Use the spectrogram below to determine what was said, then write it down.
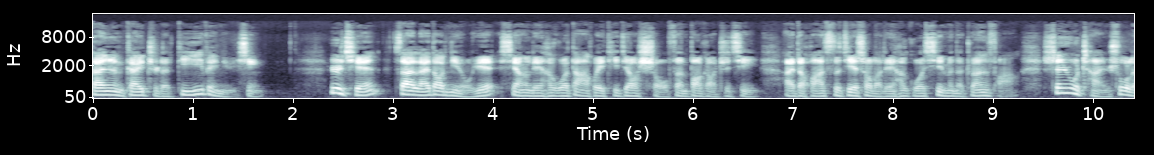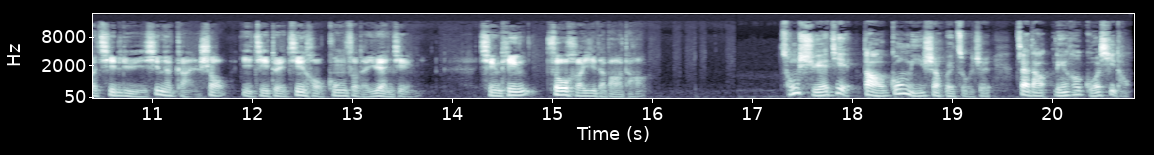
担任该职的第一位女性。日前，在来到纽约向联合国大会提交首份报告之际，爱德华兹接受了联合国新闻的专访，深入阐述了其旅行的感受以及对今后工作的愿景。请听邹和义的报道。从学界到公民社会组织，再到联合国系统，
